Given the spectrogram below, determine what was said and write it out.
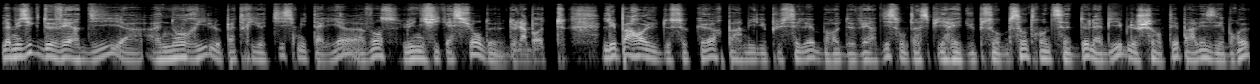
La musique de Verdi a, nourri le patriotisme italien avant l'unification de, de la botte. Les paroles de ce chœur, parmi les plus célèbres de Verdi, sont inspirées du psaume 137 de la Bible, chanté par les Hébreux,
